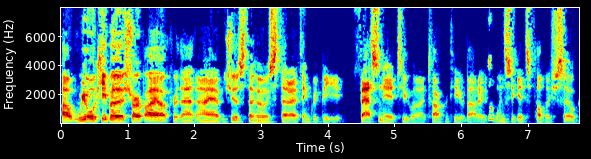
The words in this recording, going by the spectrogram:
Uh, we will keep a sharp eye out for that. And I have just the host that I think would be fascinated to uh, talk with you about it Ooh. once it gets published. So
